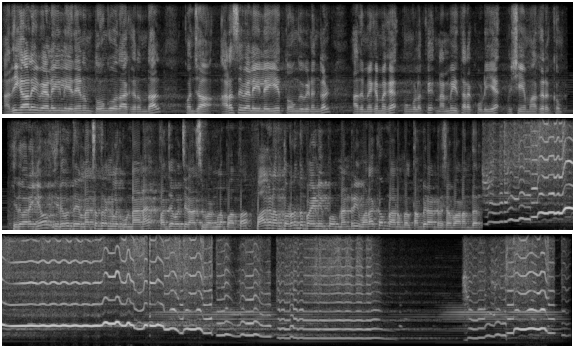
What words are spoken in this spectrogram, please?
அதிகாலை வேளையில் ஏதேனும் தோங்குவதாக இருந்தால் கொஞ்சம் அரசு வேலையிலேயே தோங்குவிடுங்கள். அது மிக மிக உங்களுக்கு நன்மை தரக்கூடிய விஷயமாக இருக்கும். இதுவரைக்கும் இருபத்தேழு நட்சத்திரங்களுக்கு உண்டான பஞ்சபட்சி ராசி பலன்களை பார்த்தோம். வாங்க நாம் தொடர்ந்து பயணிப்போம். நன்றி வணக்கம். நான் உங்கள் தம்பிரான் ரிஷபானந்தர்.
